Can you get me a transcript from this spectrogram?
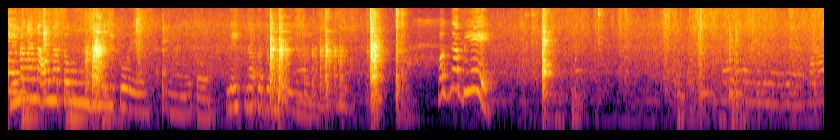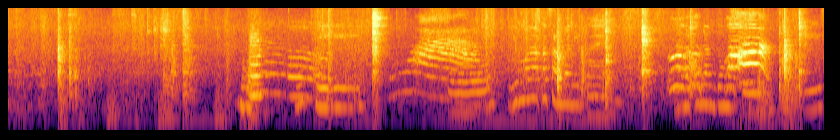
May mga nauna tong binili ko eh. Yan, ito. Late na to dumating. eh. Wag na, Bi! Okay. So, yung mga kasama nito, na naunang dumating is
